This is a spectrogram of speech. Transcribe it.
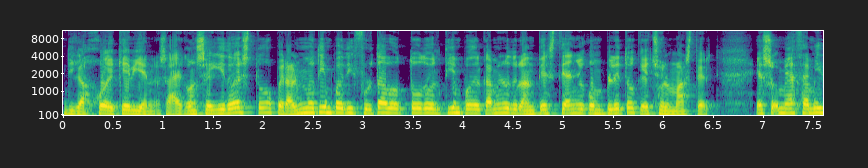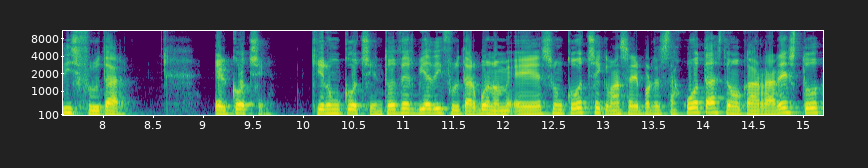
diga, joder, qué bien, o sea, he conseguido esto, pero al mismo tiempo he disfrutado todo el tiempo del camino durante este año completo que he hecho el máster. Eso me hace a mí disfrutar. El coche, quiero un coche, entonces voy a disfrutar, bueno, es un coche que va a salir por estas cuotas, tengo que ahorrar esto,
